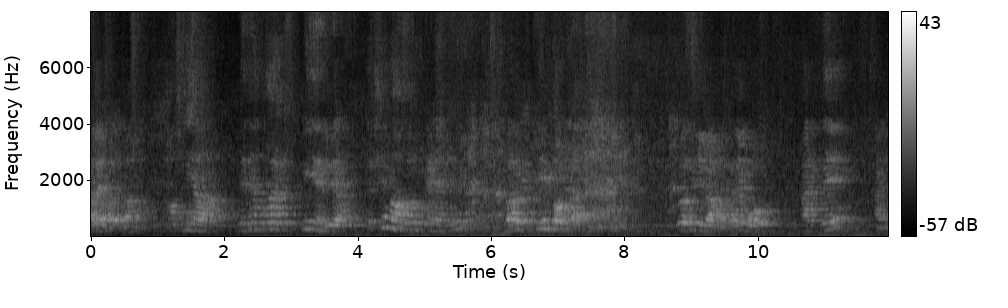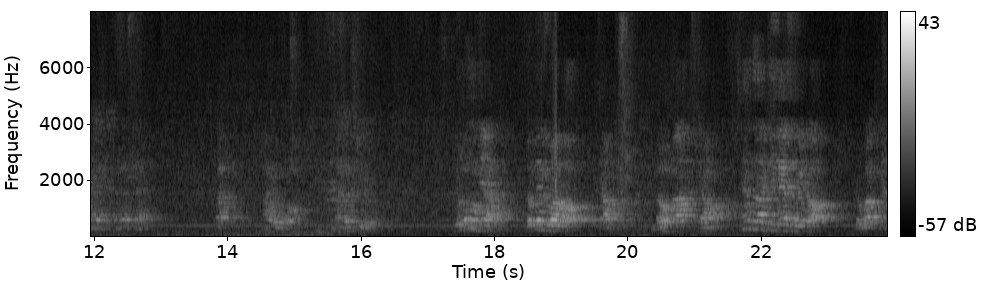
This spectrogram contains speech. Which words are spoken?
နားလည်ပါလားဟောဒီဟာဒီနေ့ဘာပြီးရင်ဒီကတစ်ချက်မှဆုံးမကန်ဘူးဘာလို့ပြင်းပေါက်တာတော့စီကြပါမယ်ဒါကြောင့် I think I understand but I don't know I'm not sure လုံးလုံးမရလုံးတဲ့လူကတော့ကြားမှာလုံးမကြားမှာချမ်းသာခြင်းနဲ့ဆိုရင်တော့လောဘခံ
